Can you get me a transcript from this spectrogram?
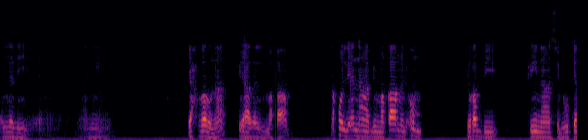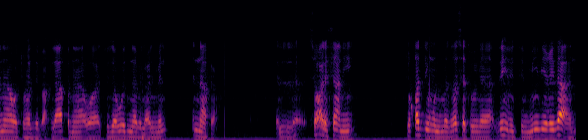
الذي يعني يحضرنا في هذا المقام. نقول لأنها بمقام الأم تربي فينا سلوكنا وتهذب أخلاقنا وتزودنا بالعلم النافع. السؤال الثاني تقدم المدرسة إلى ذهن التلميذ غذاء.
